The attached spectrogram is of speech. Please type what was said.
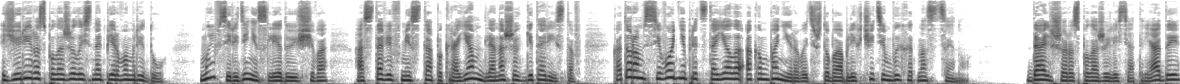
Жюри расположилось на первом ряду, мы в середине следующего, оставив места по краям для наших гитаристов, которым сегодня предстояло аккомпанировать, чтобы облегчить им выход на сцену. Дальше расположились отряды,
